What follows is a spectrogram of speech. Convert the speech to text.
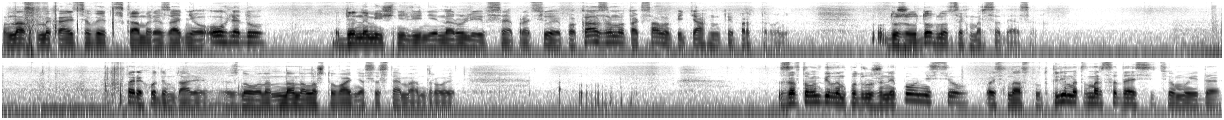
У нас вмикається вид з камери заднього огляду. Динамічні лінії на рулі все працює, показано, так само підтягнутий парктронік. Ну, дуже удобно в цих мерседесах. Переходимо далі знову на, на налаштування системи Android. З автомобілем подружений повністю. Ось у нас тут клімат в Мерседесі цьому йде.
